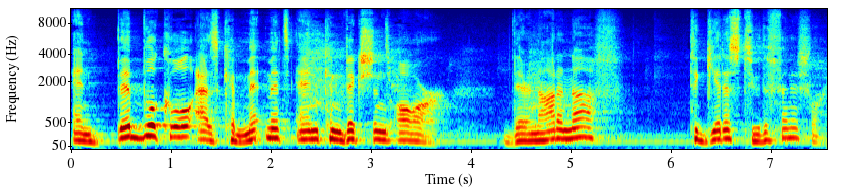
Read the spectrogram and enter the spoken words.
and biblical as commitments and convictions are. They're not enough to get us to the finish line.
